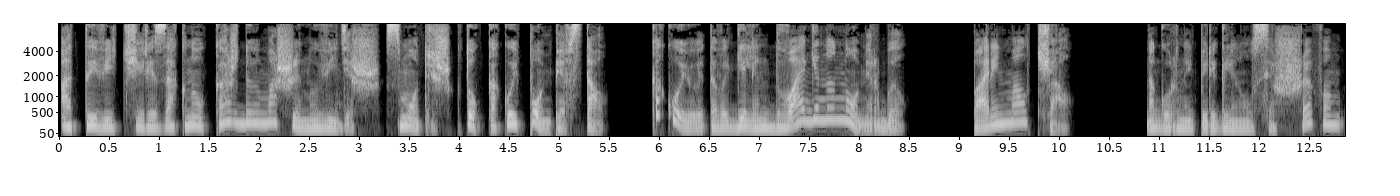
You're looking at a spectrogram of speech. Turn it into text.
А ты ведь через окно каждую машину видишь, смотришь, кто к какой помпе встал. Какой у этого Гелендвагена номер был? Парень молчал. Нагорный переглянулся с шефом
